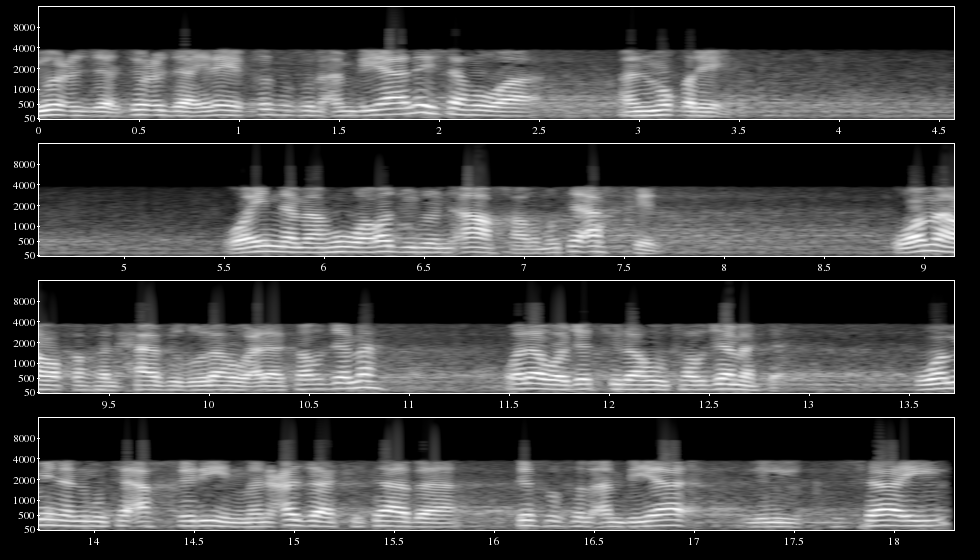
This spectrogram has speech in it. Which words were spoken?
يعزى تعزى إليه قصص الأنبياء ليس هو المقرئ. وإنما هو رجل آخر متأخر. وما وقف الحافظ له على ترجمة ولا وجدت له ترجمة. ومن المتأخرين من عزى كتاب قصص الأنبياء للكسائي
